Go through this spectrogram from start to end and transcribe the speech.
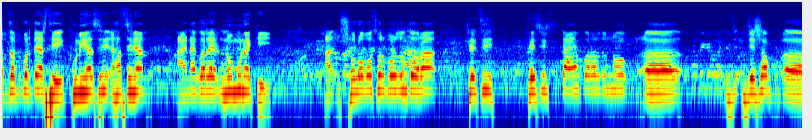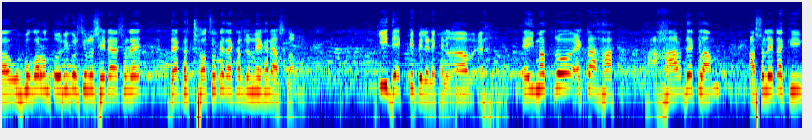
অবজার্ভ করতে আসছি, খুনি হাসি- হাসিনার আয়নাগরের নমুনা কি? ষোলো বছর পর্যন্ত ওরা ফেসি ফেসিস কায়েম করার জন্য যেসব উপকরণ তৈরি করছিল সেটা আসলে দেখার ছচকে দেখার জন্য এখানে আসলাম। কি দেখতে পেলেন এখানে? এইমাত্র একটা হার দেখলাম। আসলে এটা কি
